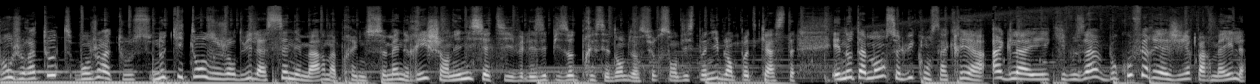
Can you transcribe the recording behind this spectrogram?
Bonjour à toutes, bonjour à tous. Nous quittons aujourd'hui la Seine-et-Marne après une semaine riche en initiatives. Les épisodes précédents, bien sûr, sont disponibles en podcast. Et notamment celui consacré à Aglaé, qui vous a beaucoup fait réagir par mail.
